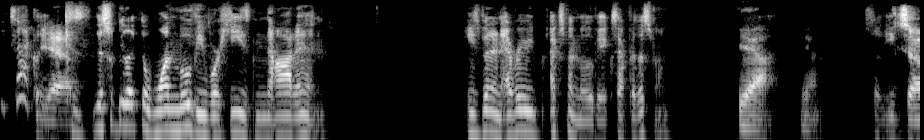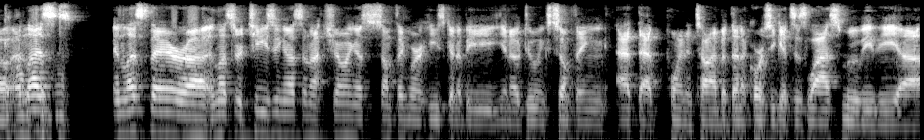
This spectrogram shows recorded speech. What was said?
exactly. Yeah. Because this would be like the one movie where he's not in. He's been in every X Men movie except for this one. Yeah, So, So gotta put him in. unless unless they're uh, unless they're teasing us and not showing us something where he's going to be you know doing something at that point in time, but then of course he gets his last movie, the uh,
